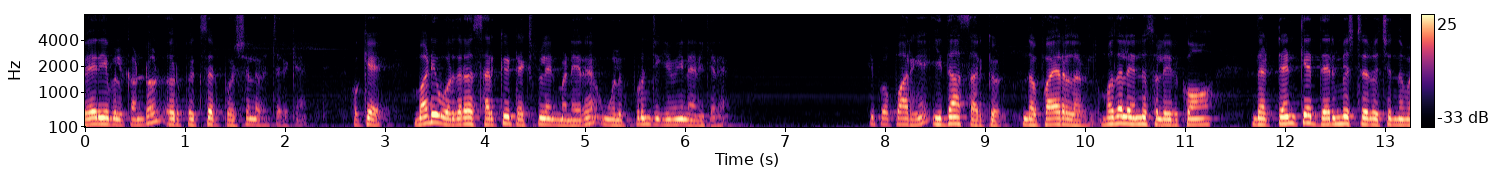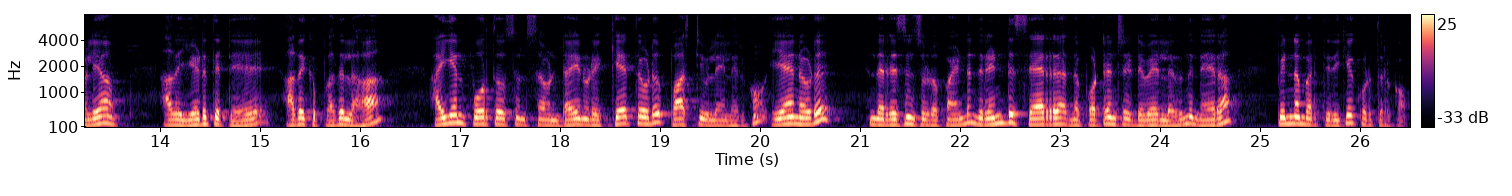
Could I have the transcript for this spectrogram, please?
வேரியபிள் கண்ட்ரோல் ஒரு பிக்சர் பொசிஷனில் வச்சுருக்கேன். ஓகே மறுபடியும் ஒரு தடவை சர்க்கியூட் எக்ஸ்பிளைன் பண்ணிடுறேன். உங்களுக்கு புரிஞ்சுக்குவீங்கன்னு நினைக்கிறேன். இப்போ பாருங்கள் இதுதான் சர்க்கியூட் இந்த ஃபயர் அலர்ட் முதல்ல என்ன சொல்லியிருக்கோம்? இந்த டென் கே தெர்மிஸ்டர் வச்சுருந்தோம் இல்லையா? அதை எடுத்துட்டு அதுக்கு பதிலாக ஐஎன் ஃபோர் தௌசண்ட் செவன் டயனுடைய கேத்தோடு பாசிட்டிவ் லைனில் இருக்கும். ஏனோடு இந்த ரெசன்ஸோட பாயிண்ட் இந்த ரெண்டு சேர்ற அந்த பொட்டன்ஷியல் டிவைட்லேருந்து நேராக பின் நம்பர் த்ரீக்கே கொடுத்துருக்கோம்.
